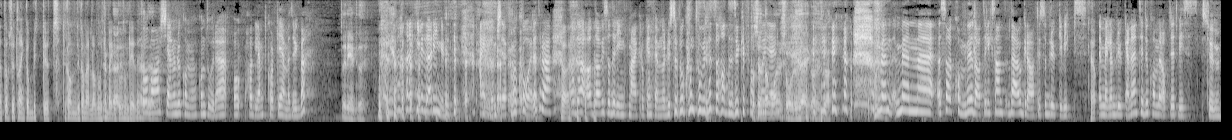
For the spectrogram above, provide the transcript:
Nettopp, så du trenger ikke å bytte ut. Du kan, du kan velge å bruke ja, begge to samtidig. For hva skjer når du kommer på kontoret og har glemt kortet hjemme, Trygve? Jeg ringer til deg. ja, da ringer du til eiendomssjefen og Kåre, tror jeg. Og da, da Hvis du hadde ringt meg klokken fem når du står på kontoret, så hadde du ikke fått noe hjelp. På søndag morgen så du det. men, men, eh, så kommer vi da til ikke sant? Det er jo gratis å bruke VIPS ja. mellom brukerne til du kommer opp til et visst sum.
